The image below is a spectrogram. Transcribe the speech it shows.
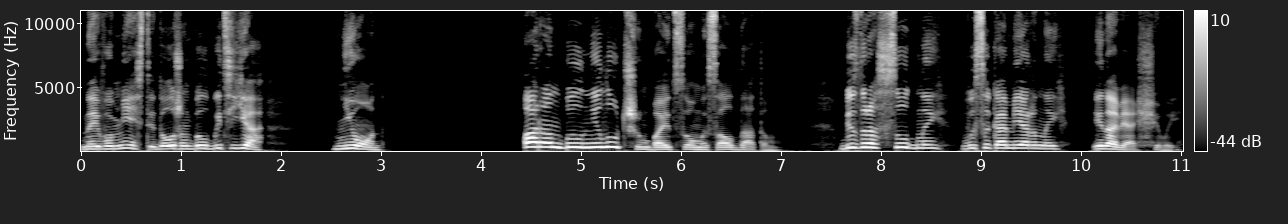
На его месте должен был быть я, не он. Аран был не лучшим бойцом и солдатом. Безрассудный, высокомерный и навязчивый.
